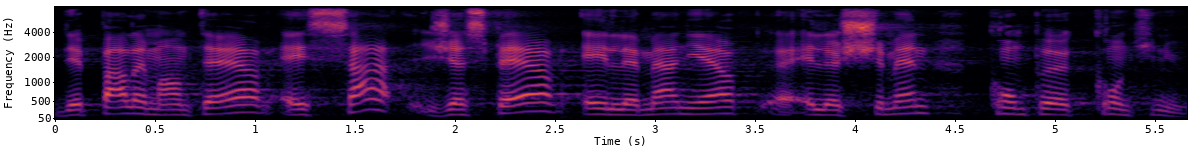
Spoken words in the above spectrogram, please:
des parlementaires. Et ça, j'espère, est la manière et le chemin qu'on peut continuer.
